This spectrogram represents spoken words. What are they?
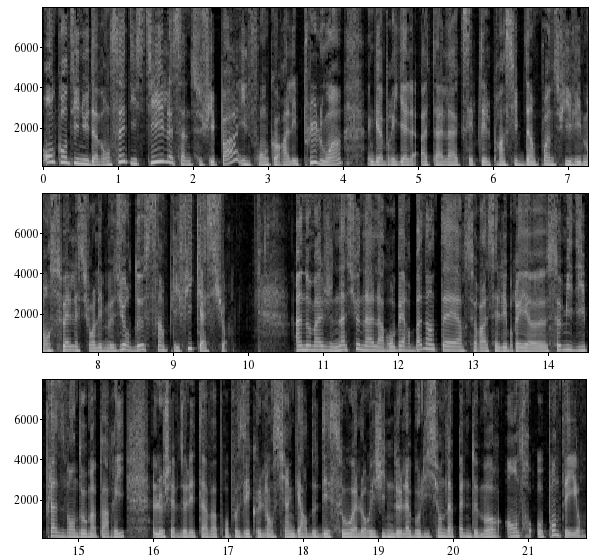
On continue d'avancer, disent-ils. Ça ne suffit pas. Il faut encore aller plus loin. Gabriel Attal a accepté le principe d'un point de suivi mensuel sur les mesures de simplification. Un hommage national à Robert Badinter sera célébré euh, ce midi, place Vendôme à Paris. Le chef de l'État va proposer que l'ancien garde des Sceaux, à l'origine de l'abolition de la peine de mort, entre au Panthéon.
